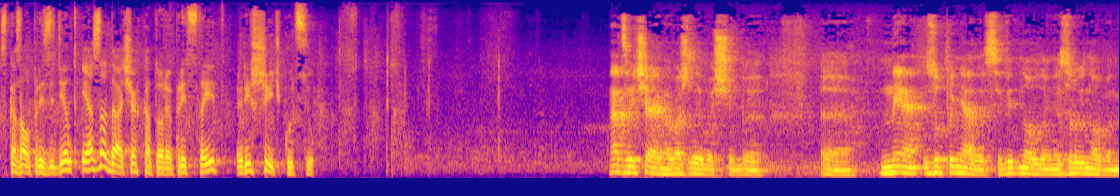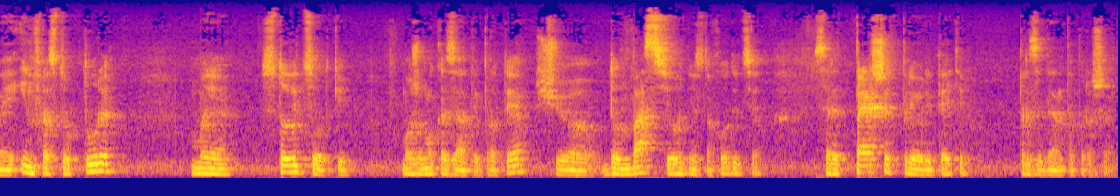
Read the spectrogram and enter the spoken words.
Сказал президент и о задачах, которые предстоит решить Куцю. Надзвичайно важливо, щоб е, не зупинялося відновлення зруйнованої інфраструктури. Ми 100% можемо казати про те, що Донбас сьогодні знаходиться серед перших пріоритетів президента Порошенка.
